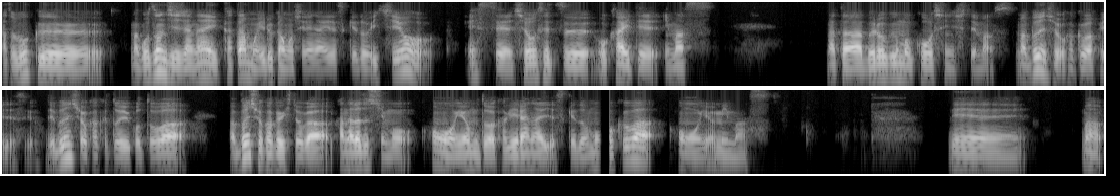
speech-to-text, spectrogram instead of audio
あと僕、まあ、ご存知じゃない方もいるかもしれないですけど、一応エッセイ、小説を書いています。また、ブログも更新してます。まあ、文章を書くわけですよ。で、文章を書くということは、まあ、文章を書く人が必ずしも本を読むとは限らないですけども、僕は本を読みます。で、まあ、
